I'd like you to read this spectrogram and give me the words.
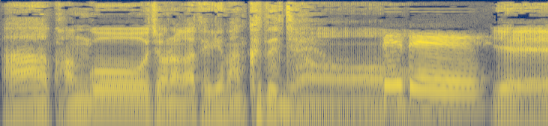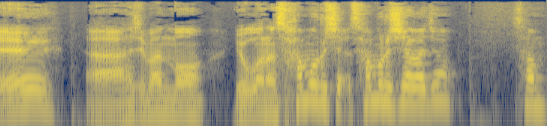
아, 광고 전화가 되게 많거든요. 네네. 예. 아, 하지만 뭐 요거는 3으로 시작 3으로 시작하죠? 3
